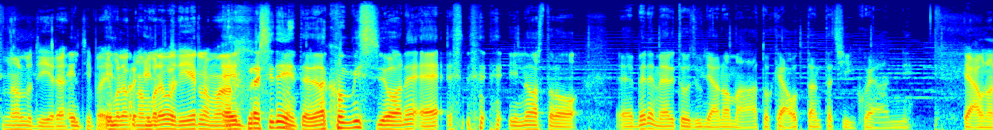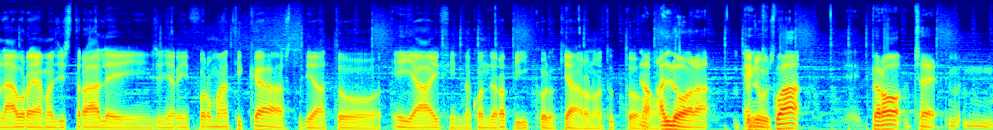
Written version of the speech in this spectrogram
Non lo dire, il, tipo, volevo, non volevo dirlo, ma... Il presidente della commissione è il nostro eh, benemerito Giuliano Amato che ha 85 anni che ha una laurea magistrale in ingegneria informatica, ha studiato AI fin da quando era piccolo, chiaro, no? Tutto, no, allora, tutto giusto. qua però, cioè, mm,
